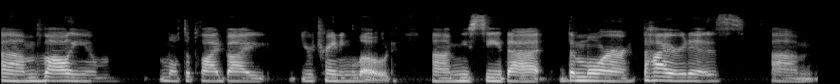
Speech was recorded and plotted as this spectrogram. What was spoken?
um, volume multiplied by your training load, um, you see that the more, the higher it is, um,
